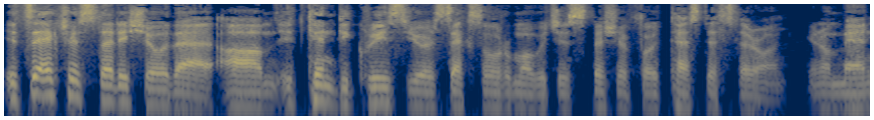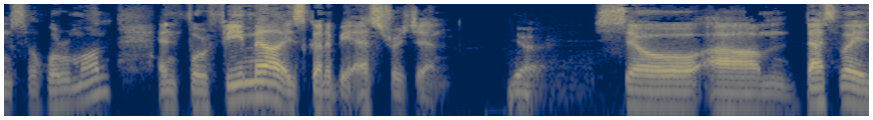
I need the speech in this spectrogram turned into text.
it's actually study show that um, it can decrease your sex hormone, which is special for testosterone, you know, men's hormone, and for female, it's gonna be estrogen. Yeah. So um, that's why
